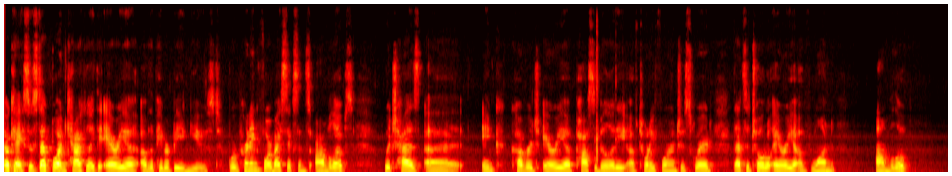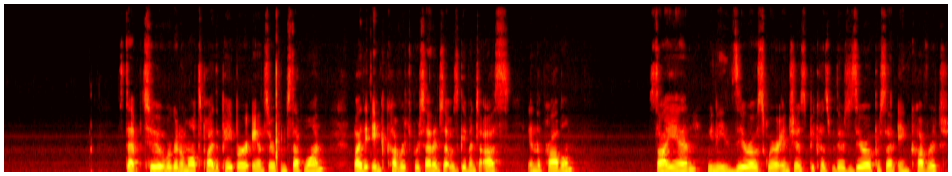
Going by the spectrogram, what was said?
Okay, so step one, calculate the area of the paper being used. We're printing 4 by 6 inch envelopes, which has a ink coverage area possibility of 24 inches squared. That's the total area of one envelope. Step 2, we're going to multiply the paper answer from step 1 by the ink coverage percentage that was given to us in the problem. Cyan, we need 0 square inches because there's 0% ink coverage.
